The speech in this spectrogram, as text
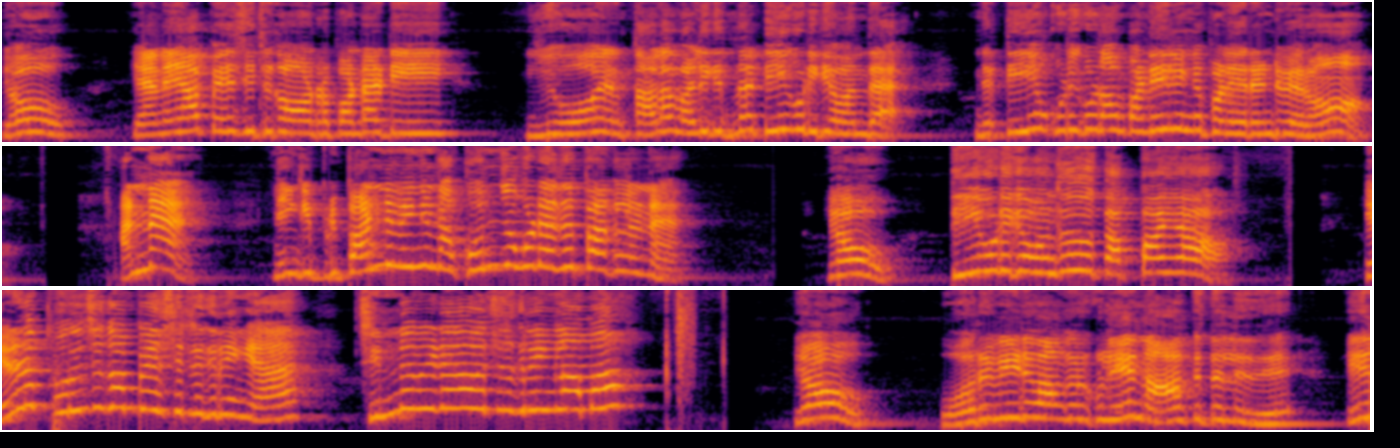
யோ என்னையா பேசிட்டு இருக்கா உன்ற பொண்டாட்டி? ஐயோ என் தலை வலிக்குதுதான் டீ குடிக்க வந்த. இந்த டீயும் குடிக்கூடாம பண்ணிடுவீங்க போல ரெண்டு பேரும். அண்ணே நீங்க இப்படி பண்ணுவீங்க நான் கொஞ்சம் கூட எதிர்பார்க்கலண்ணே. யோ டீ குடிக்க வந்தது தப்பாயா? என்ன புரிஞ்சுக்காம பேசிட்டு இருக்கிறீங்க? சின்ன வீடா வச்சிருக்கீங்களாமா யோ ஒரு வீடு வாங்குறதுக்குள்ளேயே நாக்கு தள்ளுது. இது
